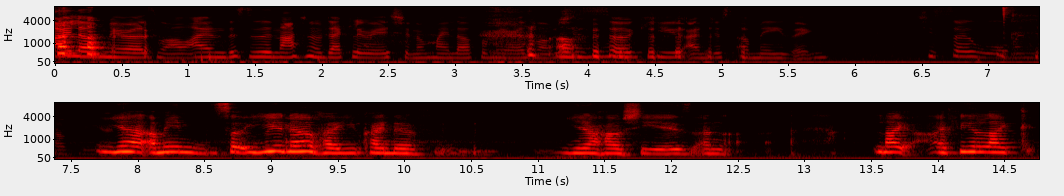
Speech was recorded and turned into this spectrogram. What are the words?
I love Mira's mom. And this is a national declaration of my love for Mira's mom. Oh. She's so cute and just amazing. She's so warm and lovely. Yeah, I mean, so you know her. You kind of, you know how she is, and like I feel like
